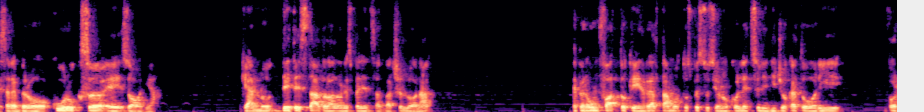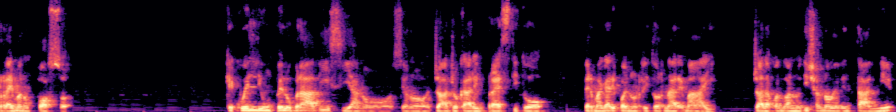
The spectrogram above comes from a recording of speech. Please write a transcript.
che sarebbero Kurux e Sonia, che hanno detestato la loro esperienza al Barcellona. È però un fatto che in realtà molto spesso siano collezioni di giocatori vorrei ma non posso che quelli un pelo bravi siano, siano già a giocare in prestito per magari poi non ritornare mai già da quando hanno 19-20 anni.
